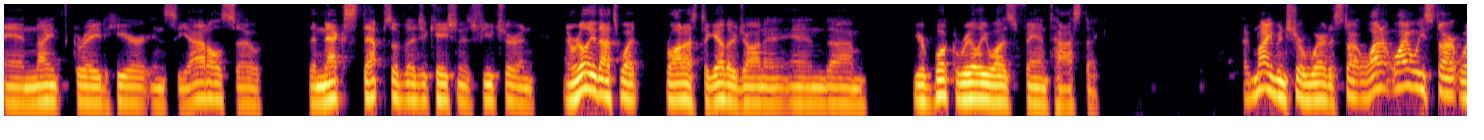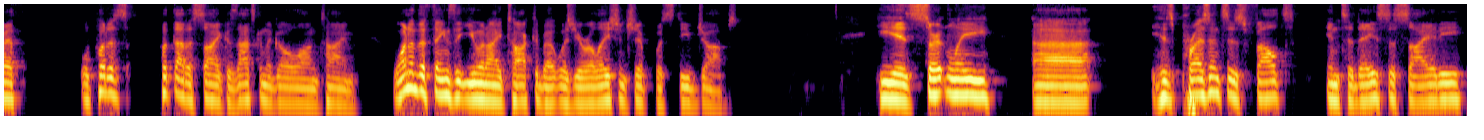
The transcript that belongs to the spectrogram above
and 9th grade here in Seattle. So the next steps of education is future. And, and really, that's what brought us together, John. And um, your book really was fantastic. I'm not even sure where to start. Why don't Why don't we start with? We'll put us put that aside because that's going to go a long time. One of the things that you and I talked about was your relationship with Steve Jobs. He is certainly uh, his presence is felt in today's society.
